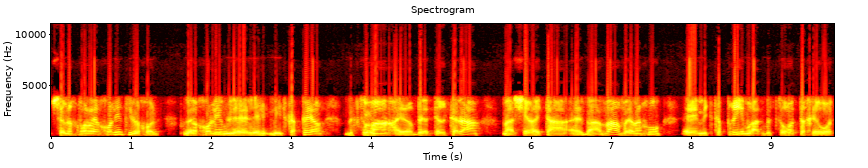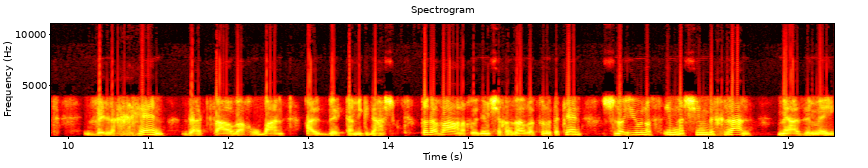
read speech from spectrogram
שאנחנו כבר לא יכולים כביכול, לא יכולים להתכפר בצורה הרבה יותר קלה מאשר הייתה אה, בעבר, והיום אנחנו אה, מתכפרים רק בצורות אחרות. ולכן זה הצער והחורבן על בית המקדש. אותו דבר, אנחנו יודעים שחז"ל רצו לתקן שלא יהיו נושאים נשים בכלל מאז ימי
